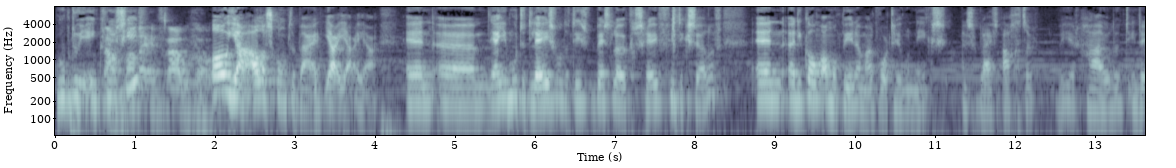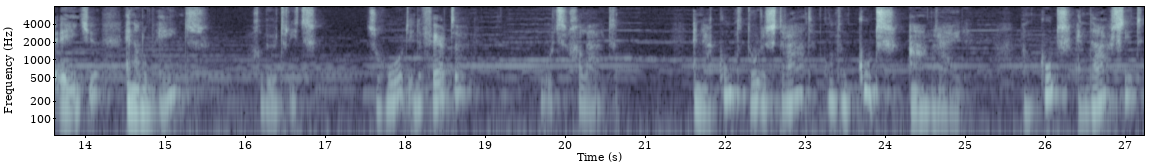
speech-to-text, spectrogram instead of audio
Hoe bedoel je inclusief? Nou, mannen en vrouwen komen. Oh ja, alles komt erbij. Ja, ja, ja. En uh, ja, je moet het lezen, want het is best leuk geschreven, vind ik zelf. En uh, die komen allemaal binnen, maar het wordt helemaal niks. En ze blijft achter, weer huilend in haar eentje. En dan opeens gebeurt er iets. Ze hoort in de verte hoort ze geluid. En daar komt door de straat komt een koets aanrijden. Een koets en daar zit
